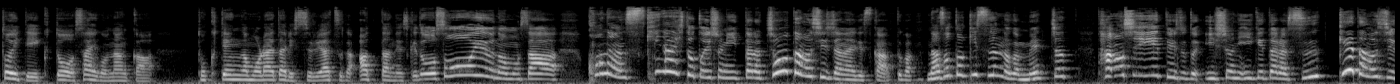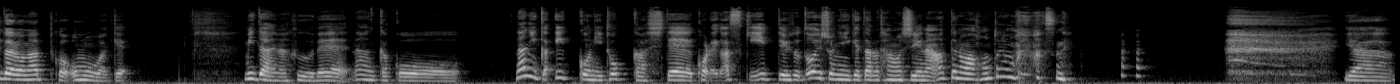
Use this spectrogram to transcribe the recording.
解いていくと、最後なんか、得点がもらえたりするやつがあったんですけど、そういうのもさ、コナン好きな人と一緒に行ったら超楽しいじゃないですか。とか、謎解きすんのがめっちゃ楽しいっていう人と一緒に行けたらすっげえ楽しいだろうなとか思うわけ。みたいな風で、なんかこう、何か一個に特化して、これが好きっていう人と一緒に行けたら楽しいなってのは本当に思いますね いや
